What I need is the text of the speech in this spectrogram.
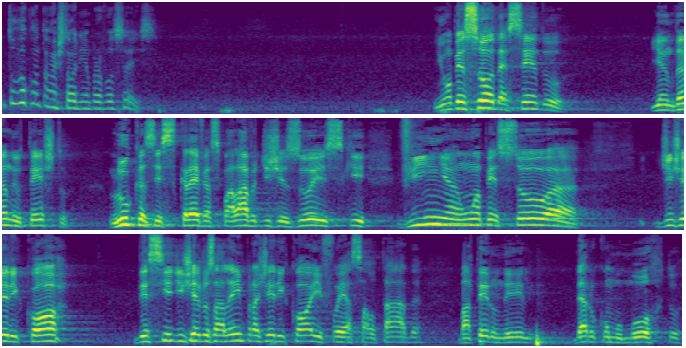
Então vou contar uma historinha para vocês. E uma pessoa descendo e andando o texto, Lucas escreve as palavras de Jesus que vinha uma pessoa de Jericó descia de Jerusalém para Jericó e foi assaltada, bateram nele, deram como morto.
